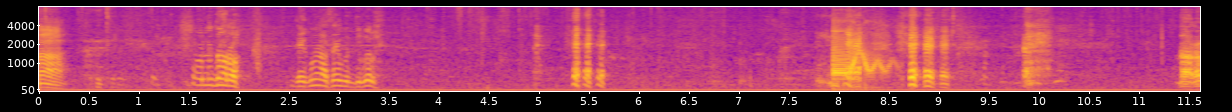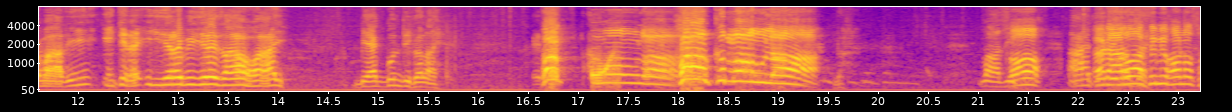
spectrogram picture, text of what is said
না। বলে ধরো দেখুন আছে বুদ্ধি বলে। ধরো বাদি ইতেরা ইজেরা বিজেরা যা হয় ব্যাগ গুন দি ফেলায়। হক মাওলা হক মাওলা মাঝি আরও এবার- আসিনি হন স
